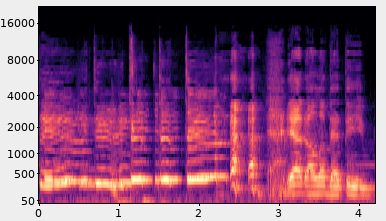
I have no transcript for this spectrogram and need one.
yeah, I love that theme.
